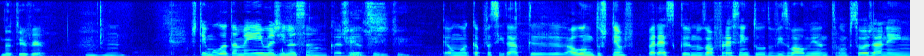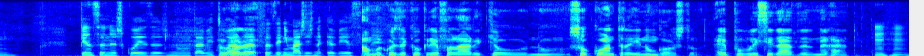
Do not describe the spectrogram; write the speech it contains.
na TV. Uhum. Estimula também a imaginação, que às sim, vezes... Sim, sim que é uma capacidade que ao longo dos tempos parece que nos oferecem tudo visualmente, uma pessoa já nem pensa nas coisas, não está habituado Agora, a fazer imagens na cabeça. Há uma né? coisa que eu queria falar e que eu não sou contra e não gosto, é a publicidade na rádio. Uhum.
